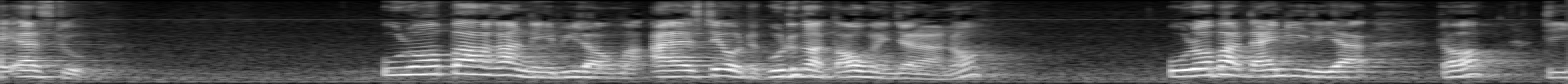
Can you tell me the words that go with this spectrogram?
IS တို့ဥရောပကနေပြီးတော့မှ IS တွေကိုတကူးတကတောင်းဝင်ကြတာနော်ဥရောပတိုင်းပြည်တွေက တော့ဒီ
